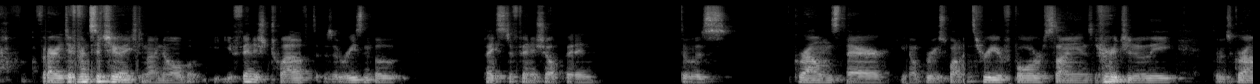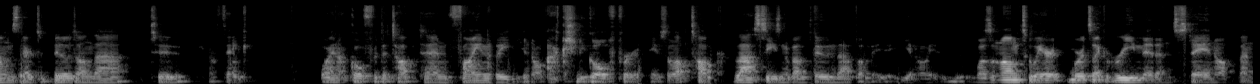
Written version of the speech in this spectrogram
a very different situation, I know, but you finished 12th. It was a reasonable place to finish up in. There was grounds there. You know, Bruce wanted three or four signs originally. there was grounds there to build on that to you know think why not go for the top 10 finally you know actually go for it there's a lot of talk last season about doing that but you know it wasn't long to hear words like remit and staying up and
